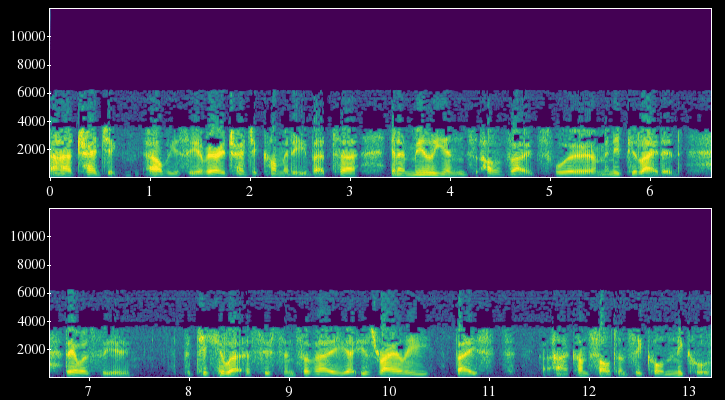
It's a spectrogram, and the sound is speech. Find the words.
uh, tragic, obviously a very tragic comedy, but uh, you know millions of votes were manipulated. There was the particular assistance of a uh, Israeli-based uh, consultancy called Nikuv,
